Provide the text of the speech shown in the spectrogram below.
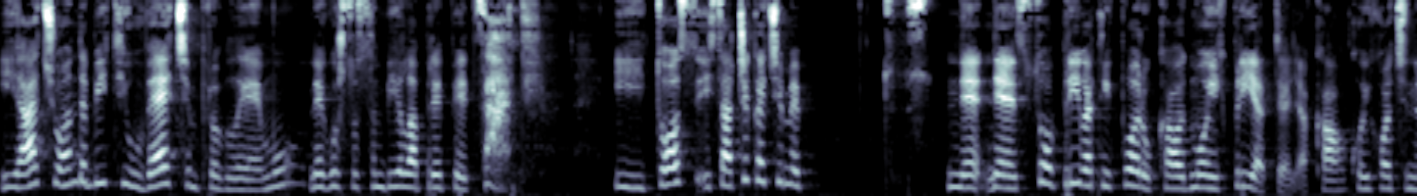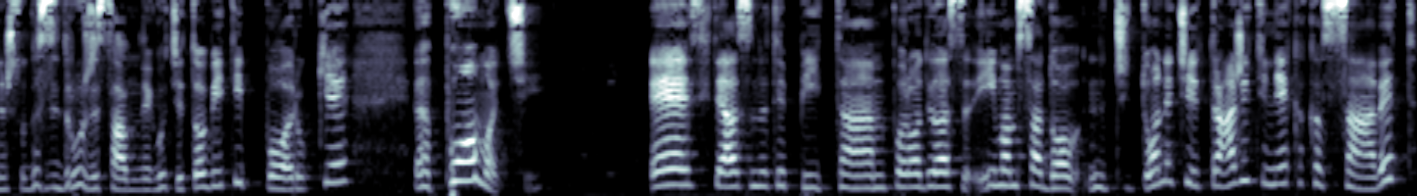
i ja ću onda biti u većem problemu nego što sam bila pre 5 sati. I, to, i sačekat će me ne, ne sto privatnih poruka od mojih prijatelja kao koji hoće nešto da se druže sa mnom, nego će to biti poruke e, pomoći. E, htjela sam da te pitam, porodila sam, imam sad ovo, znači one će tražiti nekakav savet,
